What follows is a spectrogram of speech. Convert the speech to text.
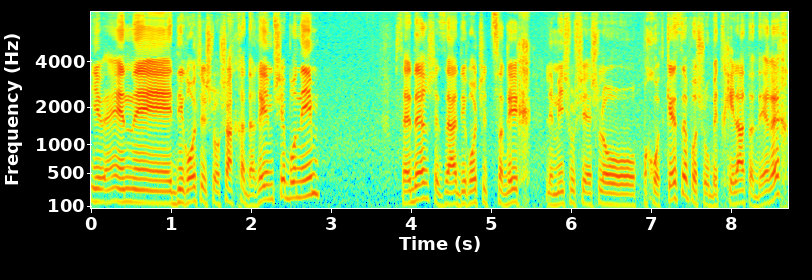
אין אה, דירות של שלושה חדרים שבונים. בסדר? שזה הדירות שצריך למישהו שיש לו פחות כסף או שהוא בתחילת הדרך.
